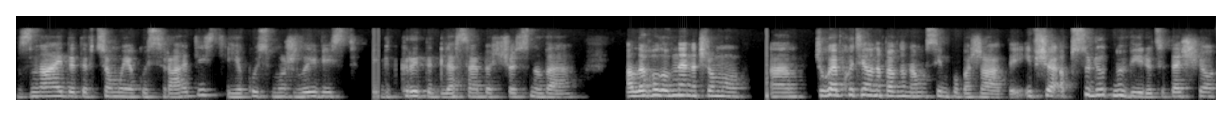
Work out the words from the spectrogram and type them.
знайдете в цьому якусь радість і якусь можливість відкрити для себе щось нове. Але головне, на чому ем, чого я б хотіла, напевно, нам усім побажати, і ще абсолютно вірю, це те, що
